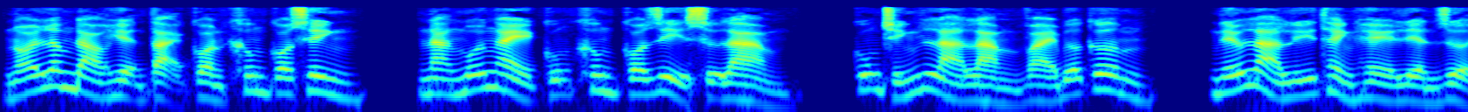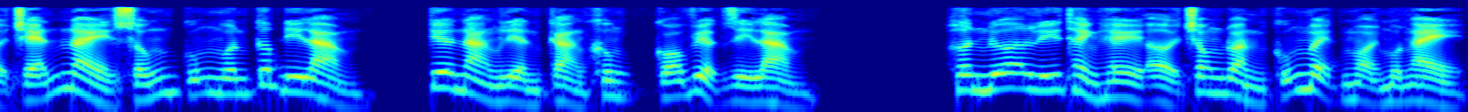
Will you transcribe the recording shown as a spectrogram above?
Nói Lâm Đào hiện tại còn không có sinh, nàng mỗi ngày cũng không có gì sự làm, cũng chính là làm vài bữa cơm, nếu là Lý Thành Hề liền rửa chén này sống cũng muốn cướp đi làm, kia nàng liền càng không có việc gì làm. Hơn nữa Lý Thành Hề ở trong đoàn cũng mệt mỏi một ngày,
